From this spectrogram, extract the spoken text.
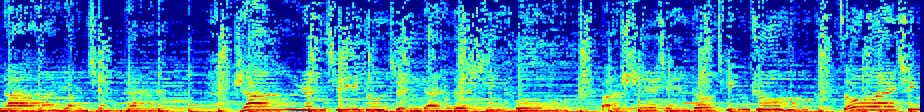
那样简单，让人嫉妒简单的幸福，把时间都停住，走爱情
